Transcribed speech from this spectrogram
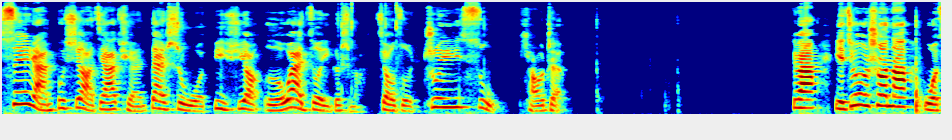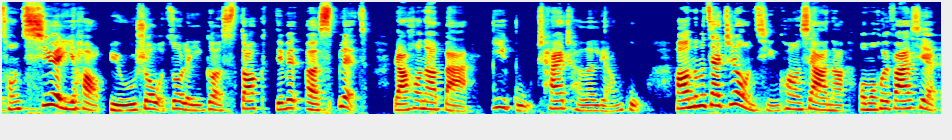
虽然不需要加权，但是我必须要额外做一个什么叫做追溯调整，对吧？也就是说呢，我从七月一号，比如说我做了一个 stock divid 呃 split，然后呢把一股拆成了两股。好，那么在这种情况下呢，我们会发现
